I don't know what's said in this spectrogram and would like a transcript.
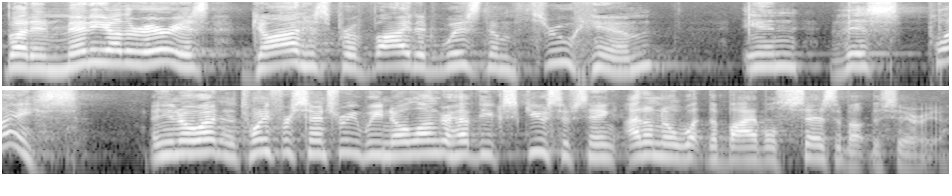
but in many other areas, God has provided wisdom through him in this place. And you know what? In the 21st century, we no longer have the excuse of saying, I don't know what the Bible says about this area.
